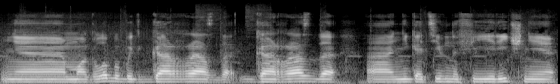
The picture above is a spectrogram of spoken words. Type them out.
э, могло бы быть гораздо, гораздо э, негативно фееричнее,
